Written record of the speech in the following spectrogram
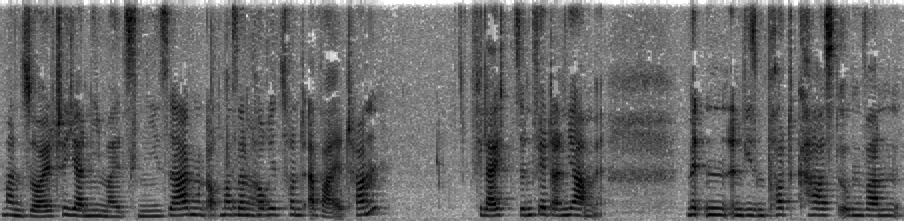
man sollte ja niemals nie sagen und auch mal genau. seinen Horizont erweitern. Vielleicht sind wir dann ja mitten in diesem Podcast irgendwann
